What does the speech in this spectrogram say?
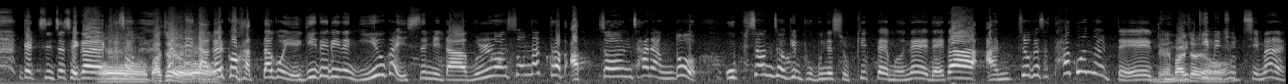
그러니까 진짜 제가 어, 계속 맞아요. 빨리 나갈 것 같다고 얘기 드리는 이유가 있습니다. 물론 소나타 앞전 차량도 옵션적인 부분에서 좋기 때문에 내가 안쪽에서 타고 날때그 네, 맞아요. 느낌이 좋지만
